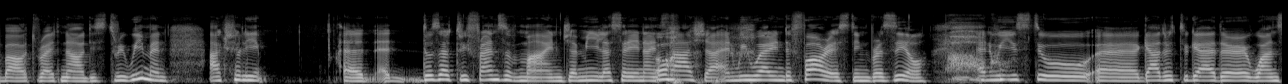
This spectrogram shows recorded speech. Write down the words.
about right now these three women actually uh, uh, those are three friends of mine, Jamila, Serena, and Oh. Sasha, and we were in the forest in Brazil, and we used to uh, gather together once,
